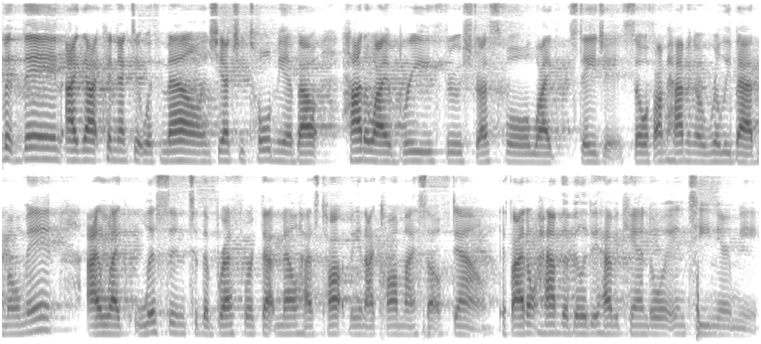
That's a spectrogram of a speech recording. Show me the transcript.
but then I got connected with Mel, and she actually told me about how do I breathe through stressful like stages. So if I'm having a really bad moment, I like listen to the breath work that Mel has taught me, and I calm myself down. If I don't have the ability to have a candle and tea near me,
